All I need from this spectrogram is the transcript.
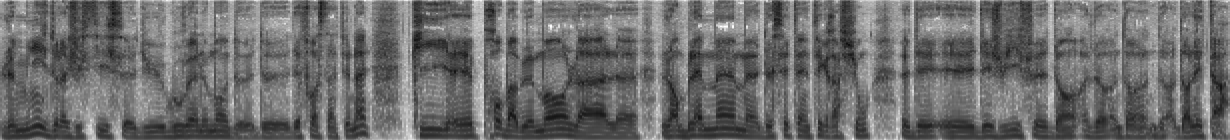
le ministre de la Justice du gouvernement de, de, des Forces nationales, qui est probablement l'emblème même de cette intégration des, des Juifs dans, dans, dans, l'État.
